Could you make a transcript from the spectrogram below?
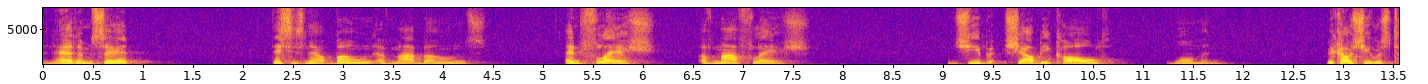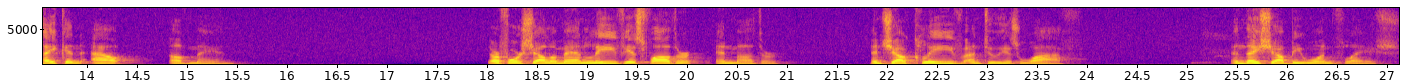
And Adam said, This is now bone of my bones and flesh of my flesh. And she shall be called woman because she was taken out of man. Therefore shall a man leave his father and mother and shall cleave unto his wife, and they shall be one flesh.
